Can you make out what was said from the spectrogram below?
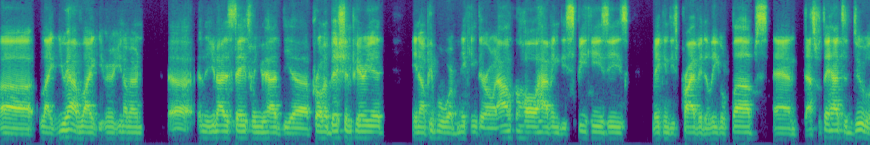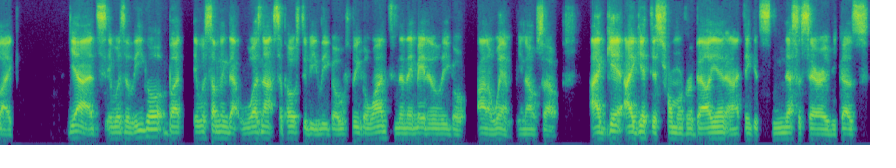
Uh, like you have like you know uh, in the United States when you had the uh, prohibition period. You know, people were making their own alcohol, having these speakeasies, making these private illegal clubs, and that's what they had to do. Like, yeah, it's it was illegal, but it was something that was not supposed to be legal. It was legal once, and then they made it illegal on a whim. You know, so I get I get this form of rebellion, and I think it's necessary because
